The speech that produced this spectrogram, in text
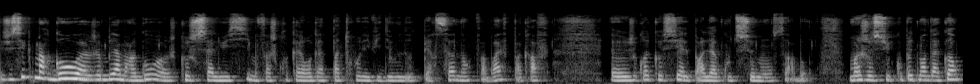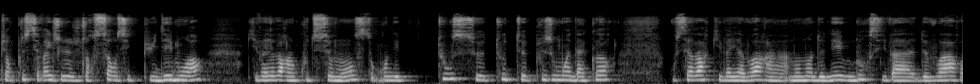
je sais que Margot, euh, j'aime bien Margot, euh, que je salue ici, mais enfin je crois qu'elle regarde pas trop les vidéos d'autres personnes, hein. enfin bref, pas grave. je crois qu'aussi elle parlait un coup de semence, ça. Bon, moi je suis complètement d'accord, puis en plus c'est vrai que je, je, ressors aussi depuis des mois qu'il va y avoir un coup de semence, donc on est tous, toutes plus ou moins d'accord pour savoir qu'il va y avoir un, moment donné où l'ours il va devoir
